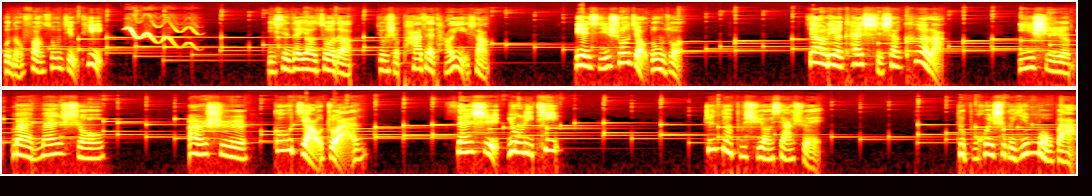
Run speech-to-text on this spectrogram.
不能放松警惕。你现在要做的就是趴在躺椅上，练习双脚动作。教练开始上课了，一是慢慢收，二是勾脚转，三是用力踢。真的不需要下水，这不会是个阴谋吧？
